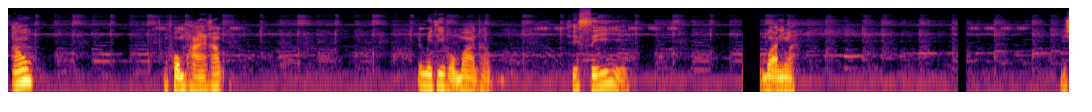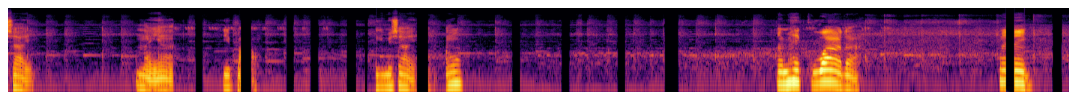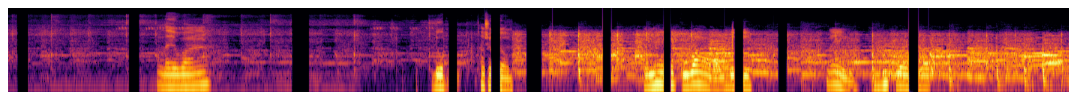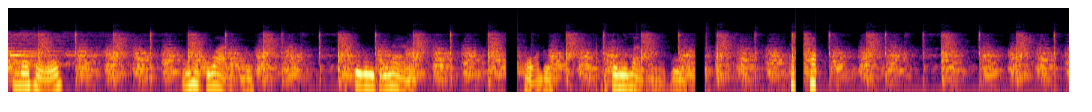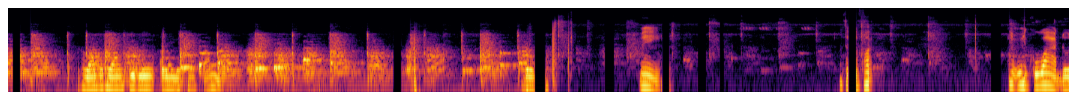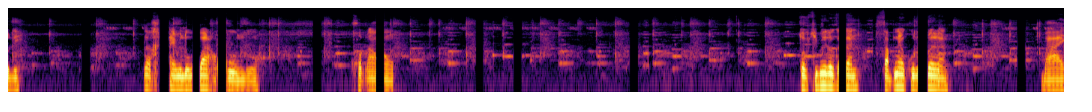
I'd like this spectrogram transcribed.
เอาผมหายครับไม่มีที่ผมวาดครับชิซีผมวาดอันนี้มา ไม่ใช่ ไหนอะนี่เปล่านี่ไม่ใช่ เอ้า ทำไมไม่ให้กูวาดอะแม่งอะไรวะ ดูท่านผู้ชมมันไม่ให้กูวาดอะดิแม่งกูไม่ควรเลยโมโหไม่ให้กูวาดอะดูชื่อกูอยู่ตรงหน้าเนี่ยโหดูกูมีวาดของกู ระท้วงประท้วงคลิปนี้อะไรอยู่ทุกซ้ำแบบดูแม่ What the fuck ไม่กูวาดดูดิ แล้วใครไม่รู้วาดของกูดูโคตรเอาจบคลิปนี้แล้วกัน สับแนวกูด้วยกัน บาย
